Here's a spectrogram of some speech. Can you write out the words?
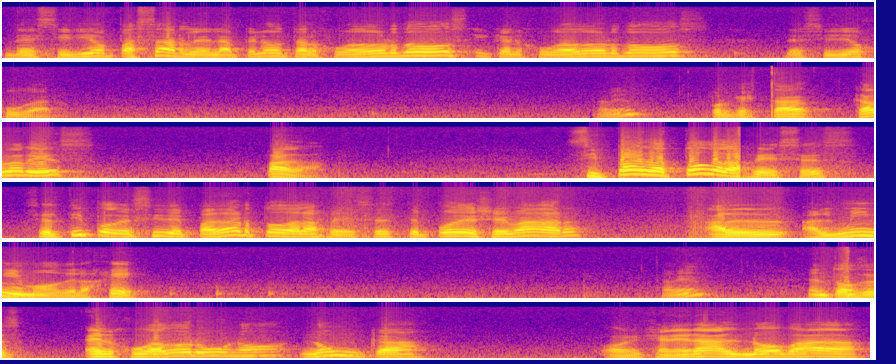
decidió pasarle la pelota al jugador 2 y que el jugador 2 decidió jugar. ¿Está bien? Porque está cada vez paga. Si paga todas las veces, si el tipo decide pagar todas las veces, te puede llevar al, al mínimo de la G. ¿Está bien? Entonces, el jugador 1 nunca, o en general, no va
